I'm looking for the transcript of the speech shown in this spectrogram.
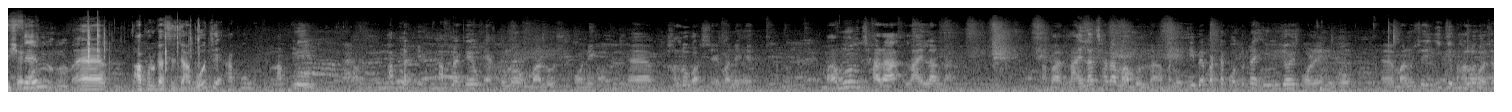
বিষয়টা। আপুর কাছে যাব যে আপু, আপনি, আপনাকে, আপনাকেও এখনও মানুষ অনেক ভালোবাসে। মানে মামুন ছাড়া লাইলা না। আবার লাইলা ছাড়া মামুন না। মানে এই ব্যাপারটা কতটা এনজয় করেন এবং মানুষের এই যে ভালোবাসা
